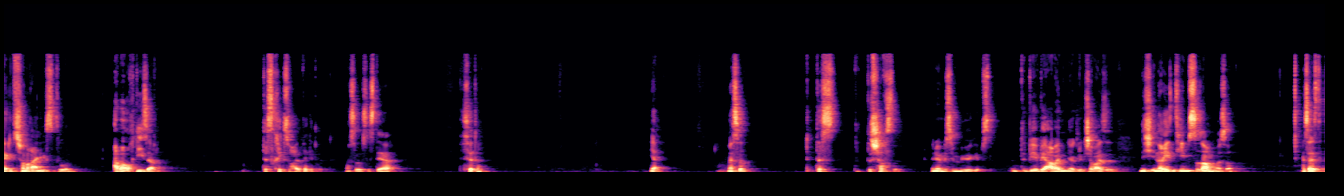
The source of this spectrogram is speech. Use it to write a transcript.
da gibt es schon noch einiges zu tun. Aber auch die Sachen, das kriegst du halt weggedrückt. Weißt du, das ist der vierte? Ja. Weißt du? Das, das schaffst du, wenn du ein bisschen Mühe gibst. Und wir, wir arbeiten ja glücklicherweise nicht in riesen Teams zusammen, weißt du? Das heißt,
